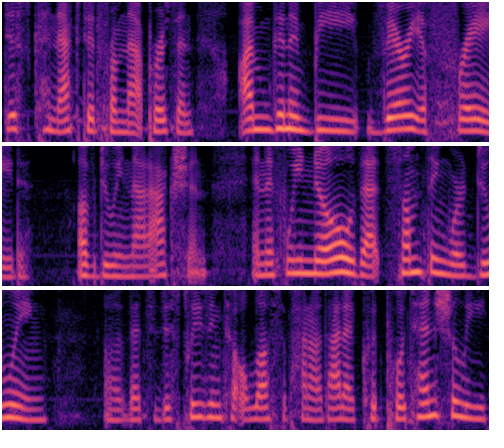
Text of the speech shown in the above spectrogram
disconnected from that person, I'm gonna be very afraid of doing that action. And if we know that something we're doing uh, that's displeasing to Allah subhanahu wa ta'ala could potentially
